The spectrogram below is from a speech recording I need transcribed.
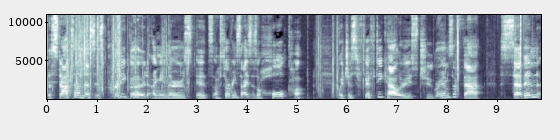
the stats on this is pretty good. I mean, there's, it's, a serving size is a whole cup, which is 50 calories, 2 grams of fat, seven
